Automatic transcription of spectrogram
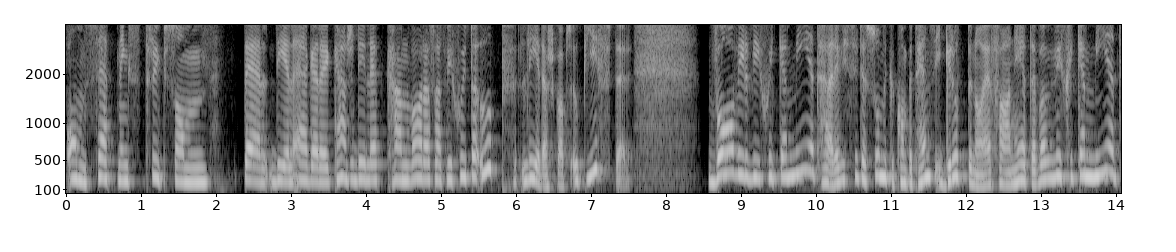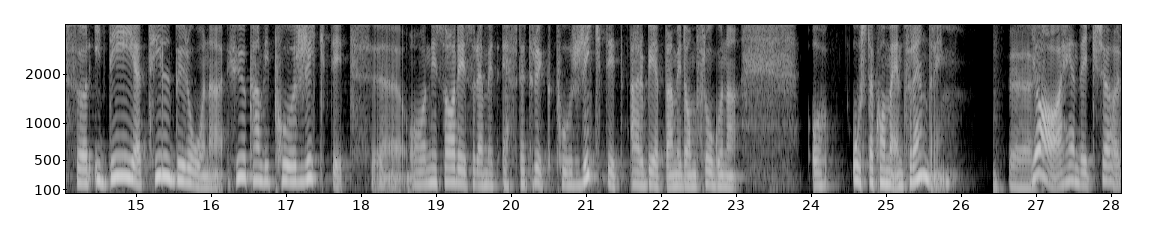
omsättningstryck som del, delägare kanske det lätt kan vara så att vi skjuter upp ledarskapsuppgifter. Vad vill vi skicka med här? Vi sitter så mycket kompetens i gruppen och erfarenheter. Vad vill vi skicka med för idéer till byråerna? Hur kan vi på riktigt, eh, och ni sa det sådär med eftertryck, på riktigt arbeta med de frågorna och åstadkomma en förändring? Eh, ja, Henrik, kör.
